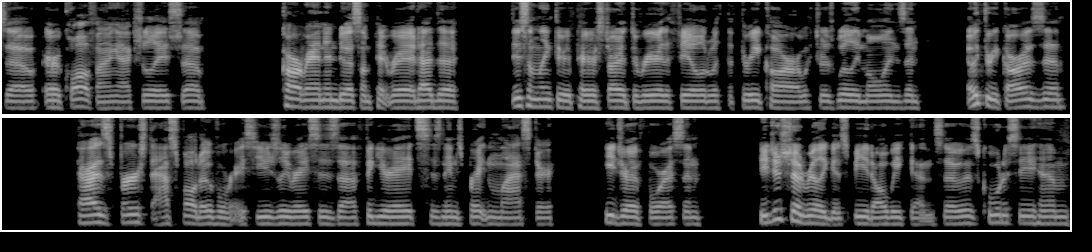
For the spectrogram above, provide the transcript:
so or qualifying actually. So car ran into us on pit road. Had to do some lengthy repairs. Start at the rear of the field with the three car, which was Willie Mullins and 03 car was a guy's first asphalt oval race. He usually races uh, figure eights. His name's Brayton Laster. He drove for us, and he just showed really good speed all weekend. So it was cool to see him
